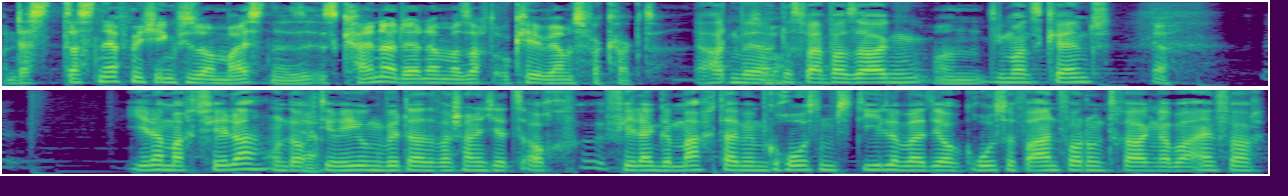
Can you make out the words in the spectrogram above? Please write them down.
und das, das nervt mich irgendwie so am meisten. Es ist keiner, der dann mal sagt, okay, wir haben es verkackt. Da hatten wir, So. dass wir einfach sagen, Und- wie man es kennt. Ja. Jeder macht Fehler und auch Ja. die Regierung wird da wahrscheinlich jetzt auch Fehler gemacht haben im großen Stile, weil sie auch große Verantwortung tragen, aber einfach,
